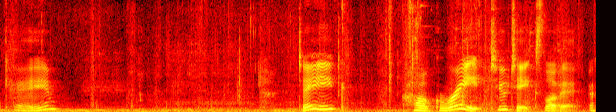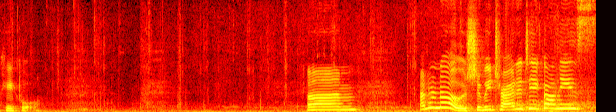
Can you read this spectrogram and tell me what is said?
Okay. Take. Oh, great. Two takes. Love it. Okay, cool. Um, I don't know. Should we try to take on these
